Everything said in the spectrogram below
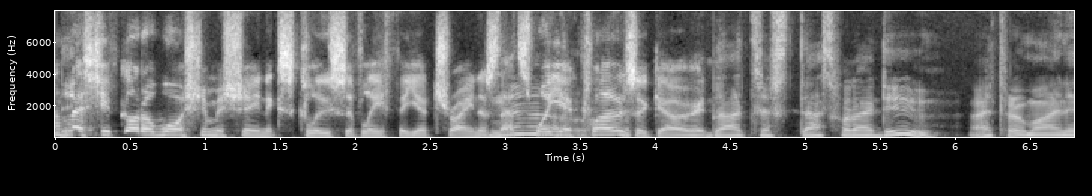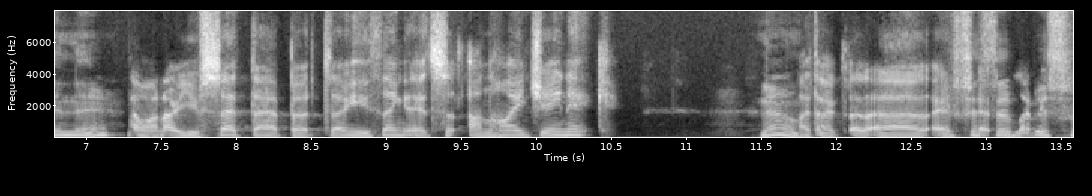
unless you've got a washing machine exclusively for your trainers. That's no, where your clothes are going. That just that's what I do. I throw mine in there. Oh, I know you've said that, but don't you think it's unhygienic? No, I don't. Uh, it's just a, it's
